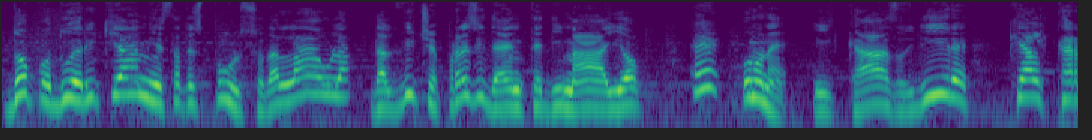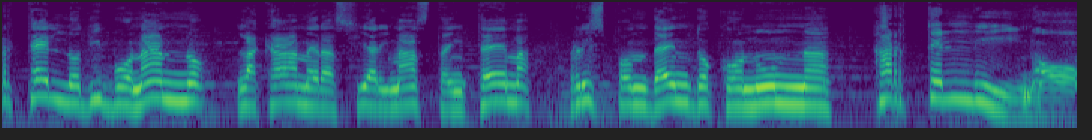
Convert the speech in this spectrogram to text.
Dopo due richiami è stato espulso dall'aula dal vicepresidente Di Maio. È o non è il caso di dire che al cartello di Buonanno la Camera sia rimasta in tema rispondendo con un cartellino?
